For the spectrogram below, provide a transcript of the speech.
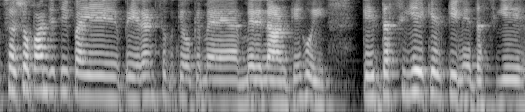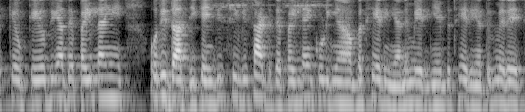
ਸਸ਼ੋ ਪੰਜ ਚ ਹੀ ਪਏ ਪੇਰੈਂਟਸ ਕਿਉਂਕਿ ਮੈਂ ਮੇਰੇ ਨਾਨਕੇ ਹੋਈ ਕਿ ਦੱਸੀਏ ਕਿ ਕਿਵੇਂ ਦੱਸੀਏ ਕਿਉਂਕਿ ਉਹਦੀਆਂ ਤੇ ਪਹਿਲਾਂ ਹੀ ਉਹਦੀ ਦਾਦੀ ਕਹਿੰਦੀ ਸੀ ਵੀ ਸਾਡੇ ਤੇ ਪਹਿਲਾਂ ਹੀ ਕੁੜੀਆਂ ਬਥੇਰੀਆਂ ਨੇ ਮੇਰੀਆਂ ਹੀ ਬਥੇਰੀਆਂ ਤੇ ਮੇਰੇ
